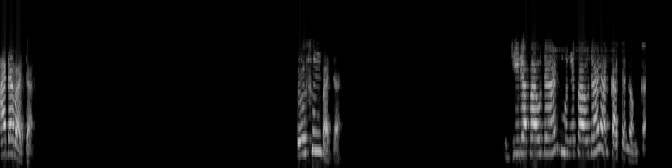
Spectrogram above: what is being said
আদা বাটা। রসুন বাটা। জিরা পাউডার, ধনে পাউডার আর কাঁচা লঙ্কা।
